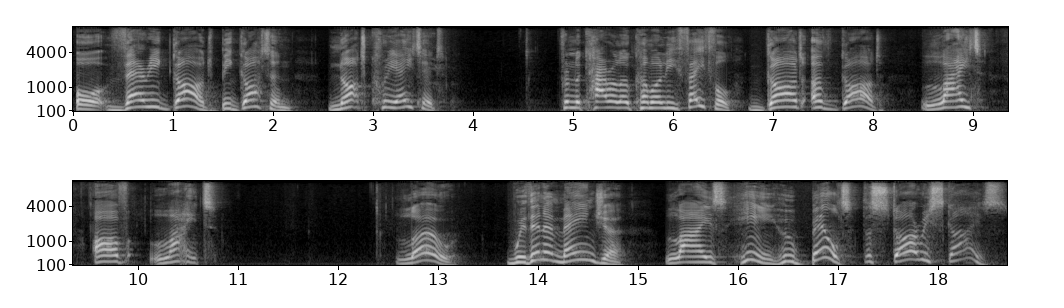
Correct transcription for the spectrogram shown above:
Or very God, begotten, not created. From the carol, O come, all ye faithful, God of God, light of light. Lo, within a manger lies he who built the starry skies.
